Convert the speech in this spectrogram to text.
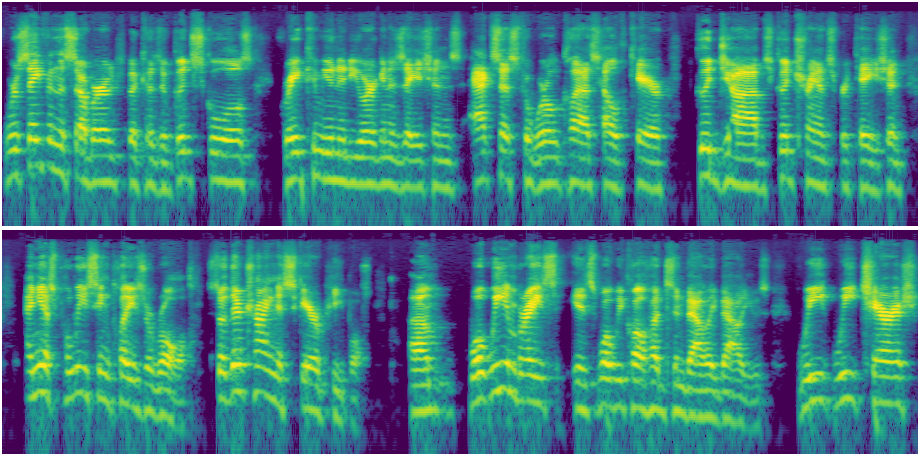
We're safe in the suburbs because of good schools, great community organizations, access to world-class health care, good jobs, good transportation. And yes, policing plays a role. So they're trying to scare people. Um, what we embrace is what we call Hudson Valley values. We, we cherish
